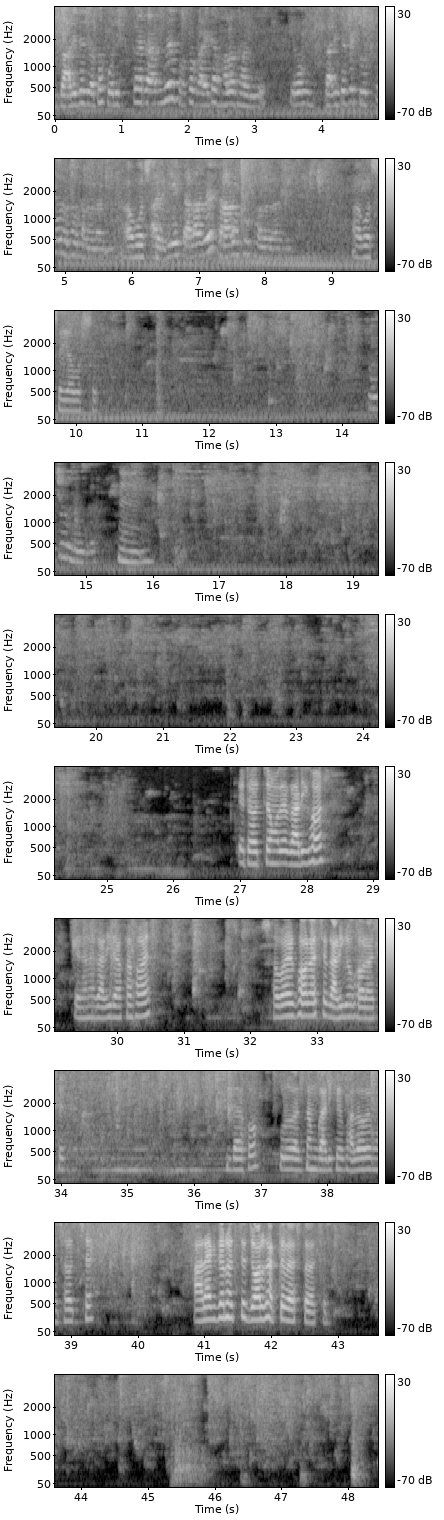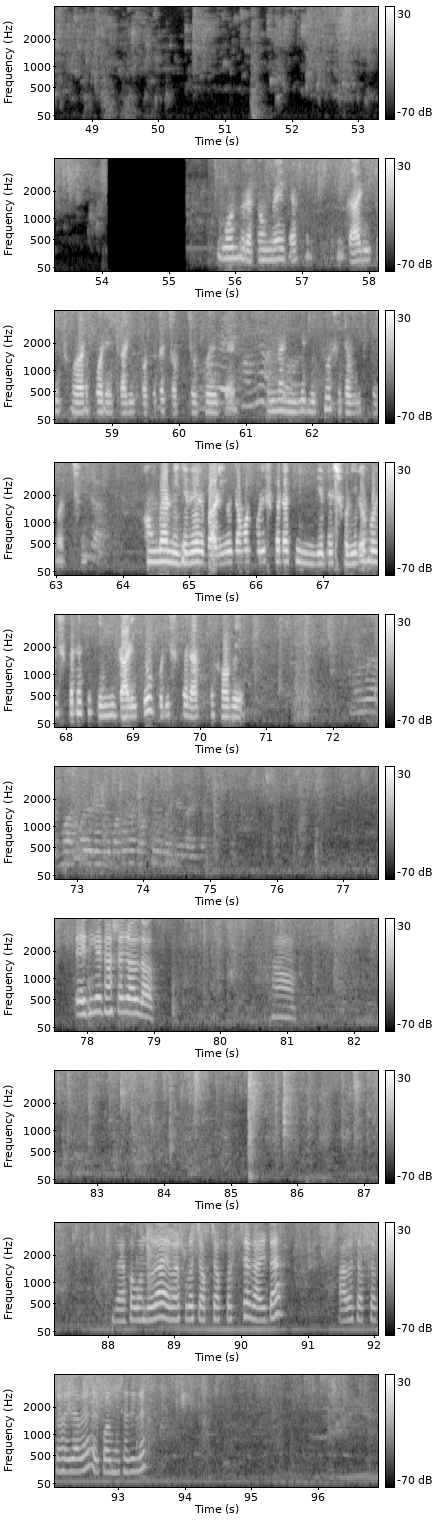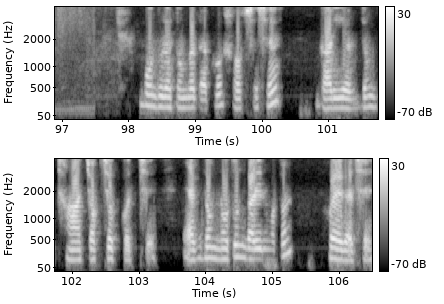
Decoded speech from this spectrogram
গাড়িটা যত পরিষ্কার রাখবে তত গাড়িটা ভালো থাকবে। এবং গাড়িটাতে চড়তেও তত ভালো লাগবে। আর অবশ্যই যে চালাবে তারও খুব ভালো লাগবে। অবশ্যই অবশ্যই। প্রচুর হুম। এটা হচ্ছে আমাদের গাড়ি ঘর এখানে গাড়ি রাখা হয়। সবার ঘর আছে, গাড়িরও ঘর আছে। দেখো, পুরো একদম গাড়িকে ভালোভাবে মোছা হচ্ছে। আর একজন হচ্ছে জল ঘাটতে ব্যস্ত আছে। বন্ধুরা, তোমরাই দেখো গাড়িকে ধোয়ার পরে গাড়ি কতটা চকচক হয়ে যায়, তোমরা নিজে দেখেও সেটা বুঝতে পারছ। আমরা নিজেদের বাড়িও যেমন পরিষ্কার রাখি, নিজেদের শরীরও পরিষ্কার রাখি, তেমনি গাড়িকেও পরিষ্কার রাখতে হবে। এইদিকে কাঁচটা জল দাও। হ্যাঁ। দেখো বন্ধুরা, এবার পুরো চকচক করছে গাড়িটা। আরও চকচকে হয়ে যাবে, এরপর মুছে দিলে। বন্ধুরা, তোমরা দেখো, সবশেষে গাড়ি একদম ঝাঁ চকচক করছে। একদম নতুন গাড়ির মতন হয়ে গেছে।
